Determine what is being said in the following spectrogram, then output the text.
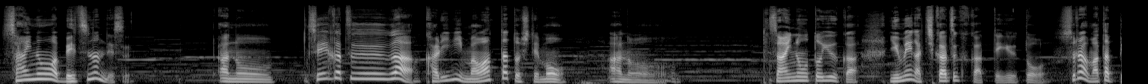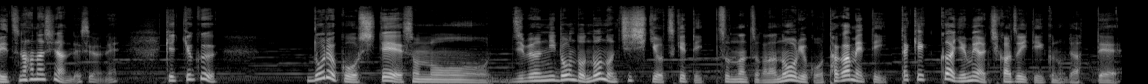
才能は別なんです。あの生活が仮に回ったとしてもあの才能というか、夢が近づくかっていうと、それはまた別の話なんですよね。結局、努力をして、その、自分にどんどんどんどん知識をつけて、その、なんつうのかな、能力を高めていった結果、夢は近づいていくのであって、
